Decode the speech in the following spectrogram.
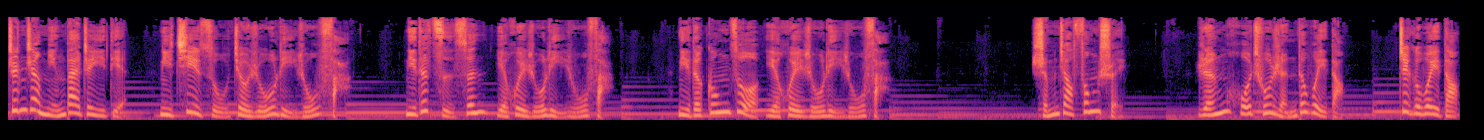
真正明白这一点，你祭祖就如理如法，你的子孙也会如理如法，你的工作也会如理如法。什么叫风水？人活出人的味道，这个味道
